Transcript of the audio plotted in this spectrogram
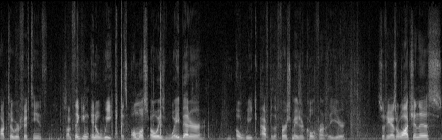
October 15th. So I'm thinking in a week. It's almost always way better a week after the first major cold front of the year. So if you guys are watching this,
